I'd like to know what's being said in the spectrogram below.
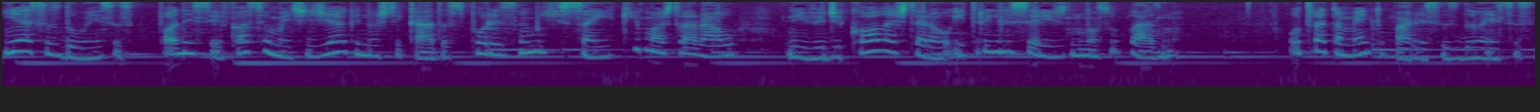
E essas doenças podem ser facilmente diagnosticadas por exame de sangue que mostrará o nível de colesterol e triglicerídeos no nosso plasma. O tratamento para essas doenças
